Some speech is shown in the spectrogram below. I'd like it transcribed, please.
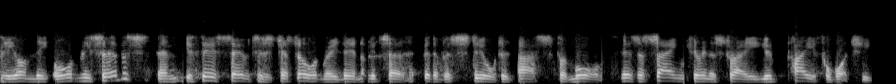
beyond the ordinary service. And if their service is just ordinary, then it's a bit of a steal to ask for more. There's a saying here in Australia, you pay for what you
